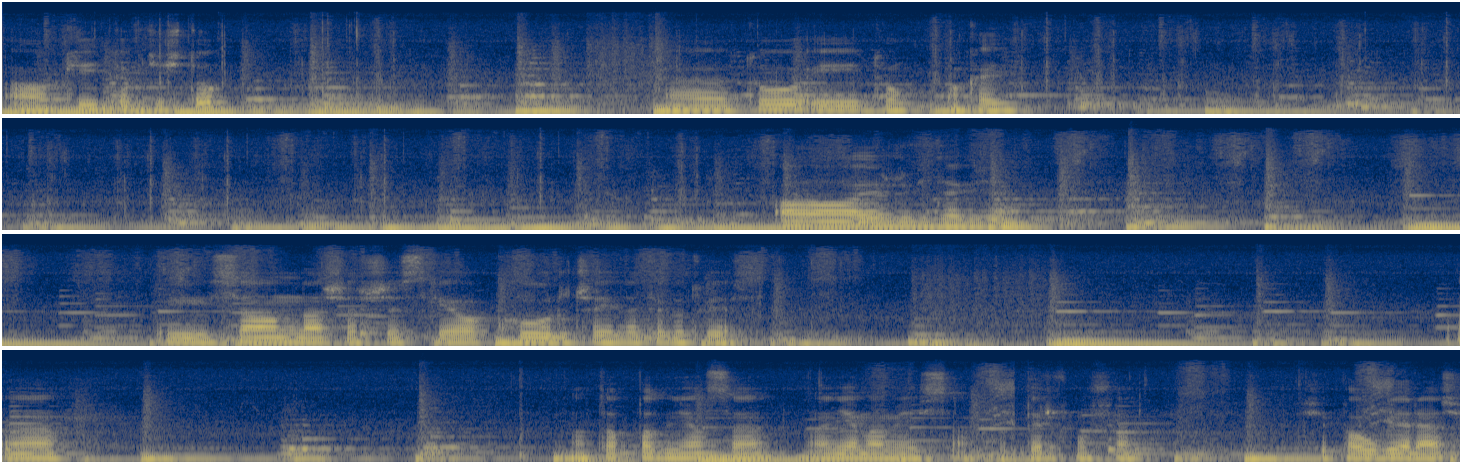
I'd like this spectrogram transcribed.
Ok, to gdzieś tu? E, tu i tu, ok. O, gdzie. I są nasze wszystkie. O kurcze, ile tego tu jest. No to podniosę. No nie ma miejsca. Najpierw muszę się poubierać.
